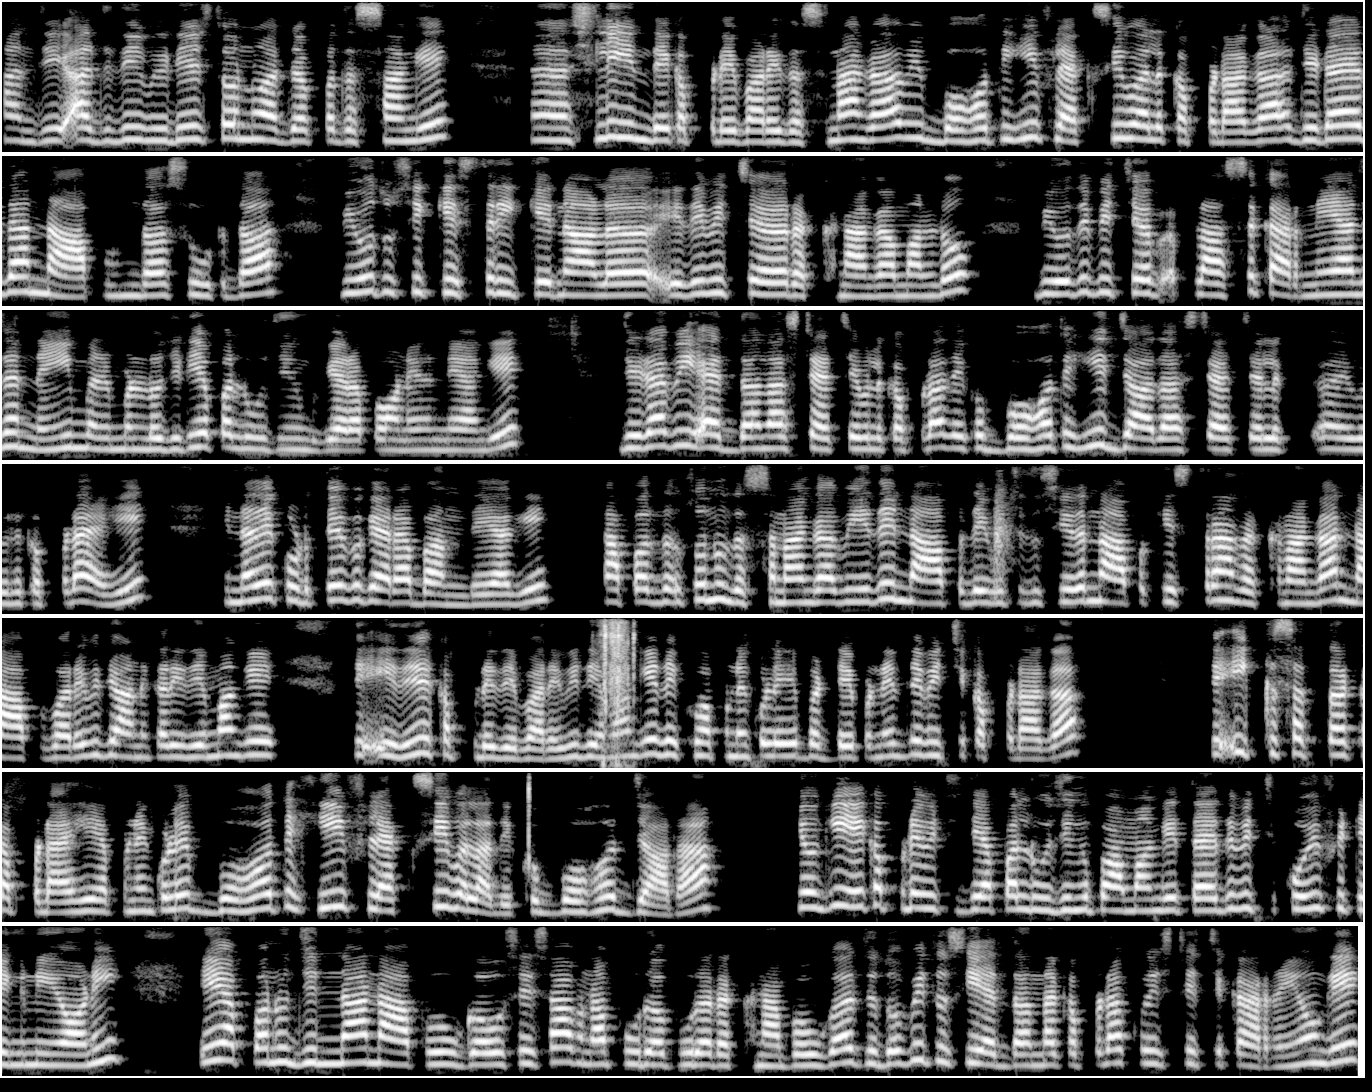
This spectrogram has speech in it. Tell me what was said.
ਹਾਂਜੀ, ਅੱਜ ਦੀ ਵੀਡੀਓ 'ਚ ਤੁਹਾਨੂੰ ਅੱਜ ਆਪਾਂ ਦੱਸਾਂਗੇ ਸ਼ਲੀਨ ਦੇ ਕੱਪੜੇ ਬਾਰੇ ਦੱਸਣਾਗਾ ਵੀ ਬਹੁਤ ਹੀ ਫਲੈਕਸੀਬਲ ਕੱਪੜਾਗਾ, ਜਿਹੜਾ ਇਹਦਾ ਨਾਪ ਹੁੰਦਾ ਸੂਟ ਦਾ, ਵੀ ਉਹ ਤੁਸੀਂ ਕਿਸ ਤਰੀਕੇ ਨਾਲ ਇਹਦੇ ਵਿੱਚ ਰੱਖਣਾਗਾ, ਮੰਨ ਲਓ, ਵੀ ਉਹਦੇ ਵਿੱਚ ਪਲੱਸ ਕਰਨੇ ਆ ਜਾਂ ਨਹੀਂ, ਮੰਨ ਮੰਨ ਲਓ ਜਿਹੜੀ ਆਪਾਂ ਲੂਜਿੰਗ ਵਗੈਰਾ ਪਾਉਣੇ ਹੁੰਨੇ ਆਗੇ, ਜਿਹੜਾ ਵੀ ਐਦਾਂ ਦਾ ਸਟ੍ਰੈਚੇਬਲ ਕੱਪੜਾ, ਦੇਖੋ ਬਹੁਤ ਹੀ ਜ਼ਿਆਦਾ ਸਟ੍ਰੈਚੇਬਲ ਕੱਪੜਾ ਇਹ, ਇਹਨਾਂ ਦੇ ਕੁੜਤੇ ਵਗੈਰਾ ਬਣਦੇ ਆਗੇ। ਆਪਾਂ ਦ- ਤੁਹਾਨੂੰ ਦੱਸਣਾਗਾ ਵੀ ਇਹਦੇ ਨਾਪ ਦੇ ਵਿੱਚ ਤੁਸੀਂ ਇਹਦਾ ਨਾਪ ਕਿਸ ਤਰ੍ਹਾਂ ਰੱਖਣਾਗਾ, ਨਾਪ ਬਾਰੇ ਵੀ ਜਾਣਕਾਰੀ ਦੇਵਾਂਗੇ ਤੇ ਇਹਦੇ ਕੱਪੜੇ ਦੇ ਬਾਰੇ ਵੀ ਦੇਵਾਂਗੇ। ਦੇਖੋ, ਆਪਣੇ ਕੋਲ ਇਹ ਵੱਡੇ ਪਣੇ ਦੇ ਵਿੱਚ ਕੱਪੜਾ ਤੇ 170 ਕੱਪੜਾ ਇਹ ਆਪਣੇ ਕੋਲੇ ਬਹੁਤ ਹੀ ਫਲੈਕਸੀਬਲ ਆ, ਦੇਖੋ, ਬਹੁਤ ਜ਼ਿਆਦਾ। ਕਿਉਂਕਿ ਇਹ ਕੱਪੜੇ ਵਿੱਚ ਜੇ ਆਪਾਂ ਲੂਜਿੰਗ ਪਾਵਾਂਗੇ ਤਾਂ ਇਹਦੇ ਵਿੱਚ ਕੋਈ ਫਿਟਿੰਗ ਨਹੀਂ ਆਉਣੀ। ਇਹ ਆਪਾਂ ਨੂੰ ਜਿੰਨਾ ਨਾਪ ਹੋਊਗਾ, ਉਸ ਹਿਸਾਬ ਨਾਲ ਪੂਰਾ ਪੂਰਾ ਰੱਖਣਾ ਪਊਗਾ। ਜਦੋਂ ਵੀ ਤੁਸੀਂ ਐਦਾਂ ਦਾ ਕੱਪੜਾ ਕੋਈ ਸਟਿਚ ਕਰ ਰਹੇ ਹੋਗੇ,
